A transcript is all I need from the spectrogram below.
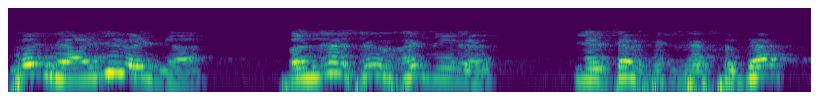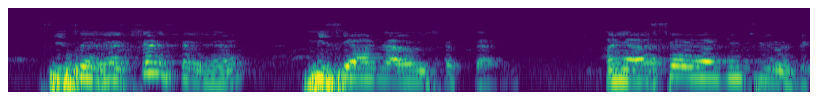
पण लाडली बहिणीला पंधराशे रुपये देणं याच्यापेक्षा सुद्धा तिचं रक्षण करणं हिची आज आवश्यकता आहे. आणि आजच्या राजनीतीमध्ये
